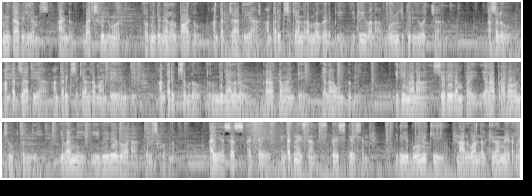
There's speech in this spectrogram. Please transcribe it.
Sunita Williams and Butch Wilmore తొమ్మిది నెలల పాటు అంతర్జాతీయ అంతరిక్ష కేంద్రంలో గడిపి ఇటీవల భూమికి తిరిగి వచ్చారు. అసలు అంతర్జాతీయ అంతరిక్ష కేంద్రం అంటే ఏమిటి? అంతరిక్షంలో తొమ్మిది నెలలు గడపటం అంటే ఎలా ఉంటుంది? ఇది మన శరీరంపై ఎలా ప్రభావం చూపుతుంది? ఇవన్నీ ఈ వీడియో ద్వారా తెలుసుకుందాం. ఐఎస్ఎస్ అంటే ఇంటర్నేషనల్ స్పేస్ స్టేషన్. ఇది భూమికి నాలుగు వందల కిలోమీటర్ల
